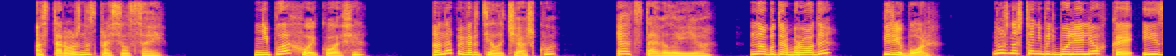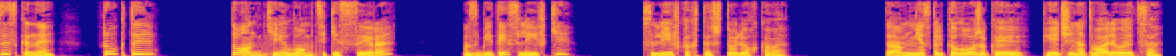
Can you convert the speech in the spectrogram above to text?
— осторожно спросил Сай. «Неплохой кофе». Она повертела чашку и отставила ее. Но бутерброды — перебор. Нужно что-нибудь более легкое и изысканное. Фрукты, тонкие ломтики сыра, взбитые сливки. В сливках-то что легкого? Там несколько ложек, и печень отваливается.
